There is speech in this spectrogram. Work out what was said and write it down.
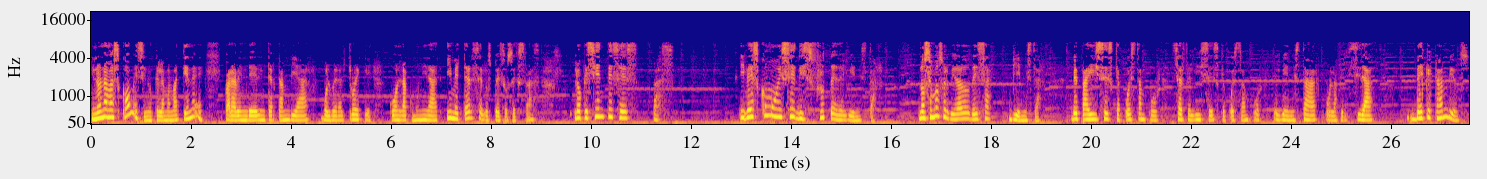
y no nada más come, sino que la mamá tiene para vender, intercambiar, volver al trueque con la comunidad y meterse los pesos extras. Lo que sientes es paz. Y ves como ese disfrute del bienestar. Nos hemos olvidado de ese bienestar ve países que apuestan por ser felices, que apuestan por el bienestar, por la felicidad. Ve qué cambios.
